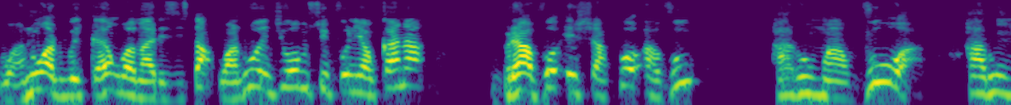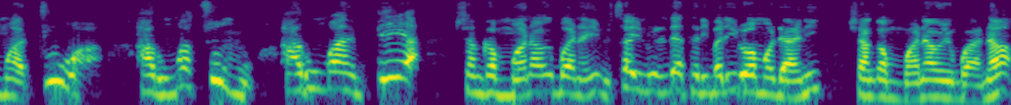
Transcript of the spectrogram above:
wanu wandu wikayongwa wa resistant wandu msifuni ya ukana. Bravo e chapeau à vous. Haruma mvua haruma jua haruma tumu haruma pia shanga mwanawe bwana yinu sai ndio talibadilo wa modani. Shanga mwanawe bwana.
